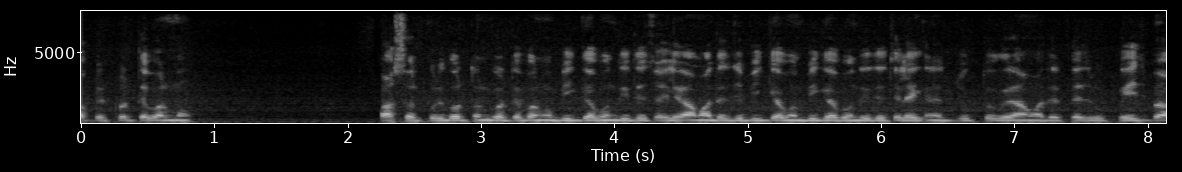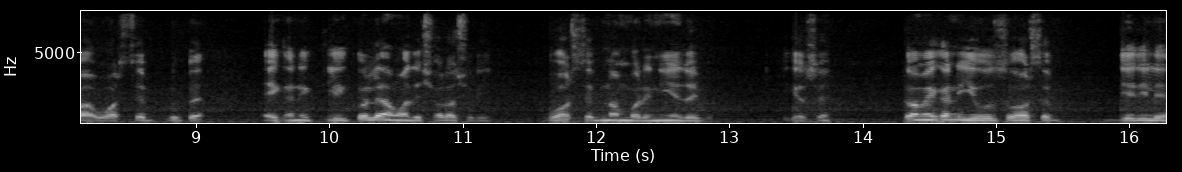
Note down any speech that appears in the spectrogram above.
আপডেট করতে পারব। পাসওয়ার্ড পরিবর্তন করতে পারব, বিজ্ঞাপন দিতে চাইলে আমাদের যে বিজ্ঞাপন বিজ্ঞাপন দিতে চাইলে এখানে যুক্ত করে আমাদের ফেসবুক পেজ বা হোয়াটসঅ্যাপ গ্রুপে এখানে ক্লিক করলে আমাদের সরাসরি হোয়াটসঅ্যাপ নাম্বারে নিয়ে যাবে ঠিক আছে? তো আমি এখানে ইউজ হোয়াটসঅ্যাপ দিয়ে দিলে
